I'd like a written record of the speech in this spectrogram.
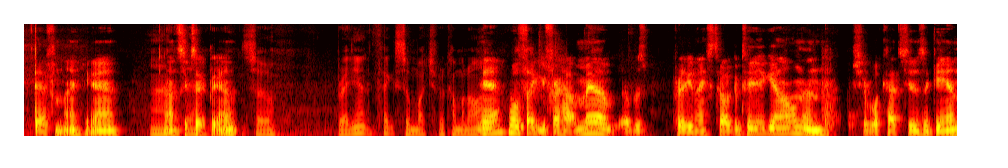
Definitely, yeah. And, That's uh, exactly it. So, brilliant! Thanks so much for coming on. Yeah, well, thank you for having me. It was pretty nice talking to you again and sure we'll catch you again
